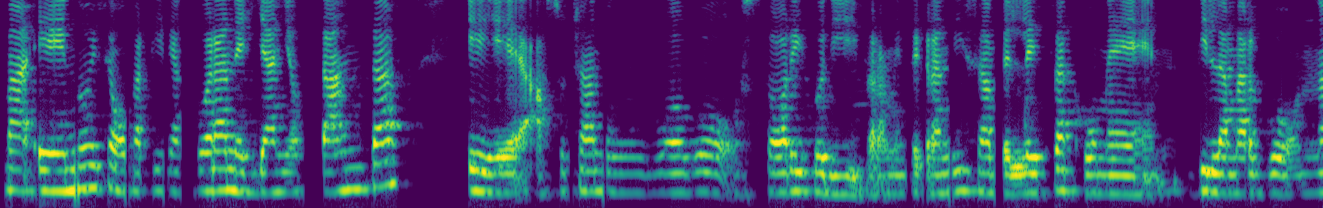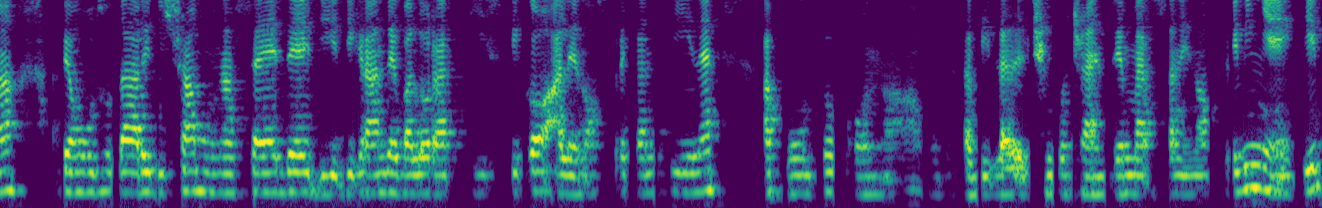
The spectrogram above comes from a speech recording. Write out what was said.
ma eh, noi siamo partiti ancora negli anni Ottanta e associando un luogo storico di veramente grandissima bellezza come Villa Margon, abbiamo voluto dare diciamo, una sede di, di, grande valore artistico alle nostre cantine, appunto con, con questa villa del Cinquecento immersa nei nostri vigneti.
